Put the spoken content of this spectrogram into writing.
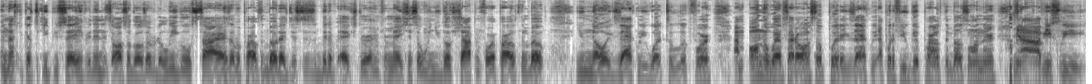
and that's because to keep you safe. And then it also goes over the legal size of a powerlifting belt. That just is a bit of extra information. So when you go shopping for a powerlifting belt, you know exactly what to look for. I'm on the website. I also put exactly, I put a few good powerlifting belts on there. I mean, I obviously,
